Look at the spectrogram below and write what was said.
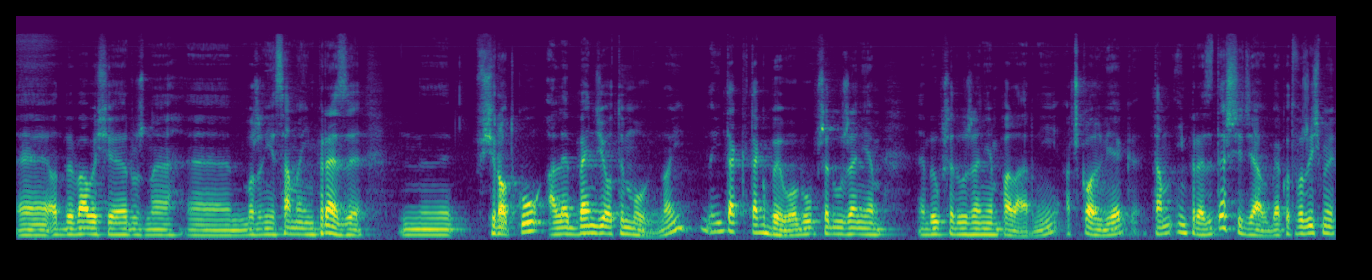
e, odbywały się różne, e, może nie same imprezy w środku, ale będzie o tym mówił. No i, no i tak, tak było. Był przedłużeniem był przedłużeniem palarni, aczkolwiek tam imprezy też się działy. Jak otworzyliśmy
